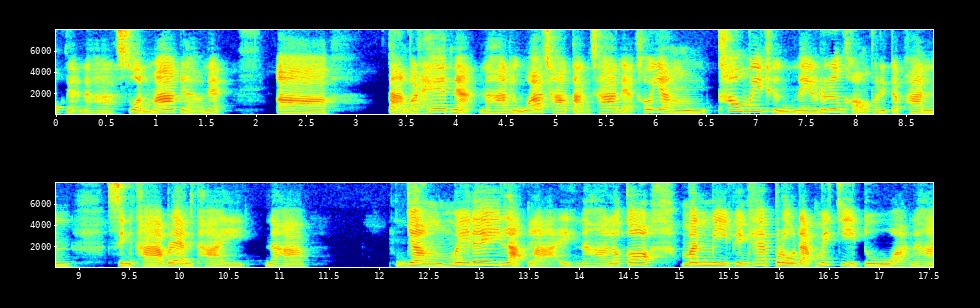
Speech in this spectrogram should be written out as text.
กเนี่ยนะคะส่วนมากแล้วเนี่ยต่างประเทศเนี่ยนะคะหรือว่าชาวต่างชาติเนี่ยเขายังเข้าไม่ถึงในเรื่องของผลิตภัณฑ์สินค้าแบรนด์ไทยนะคะ ยังไม่ได้หลากหลายนะคะ แล้วก็มันมีเพียงแค่โปรดักต์ไม่กี่ตัวนะคะ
